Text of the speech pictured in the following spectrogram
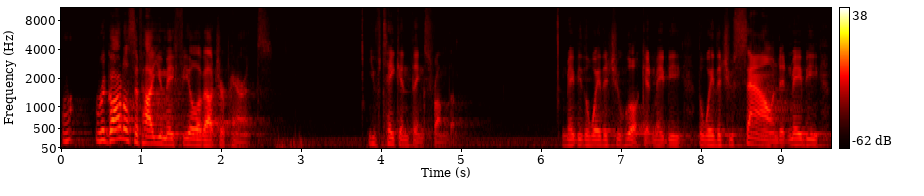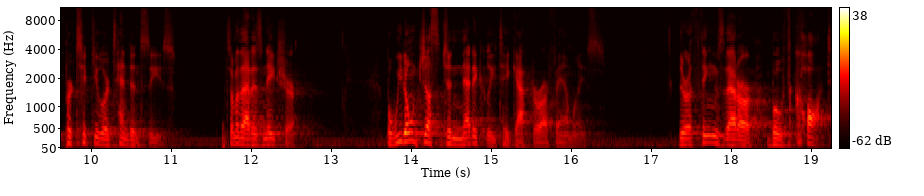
R- regardless of how you may feel about your parents, you've taken things from them. Maybe the way that you look, it may be the way that you sound, it may be particular tendencies. Some of that is nature. But we don't just genetically take after our families. There are things that are both caught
